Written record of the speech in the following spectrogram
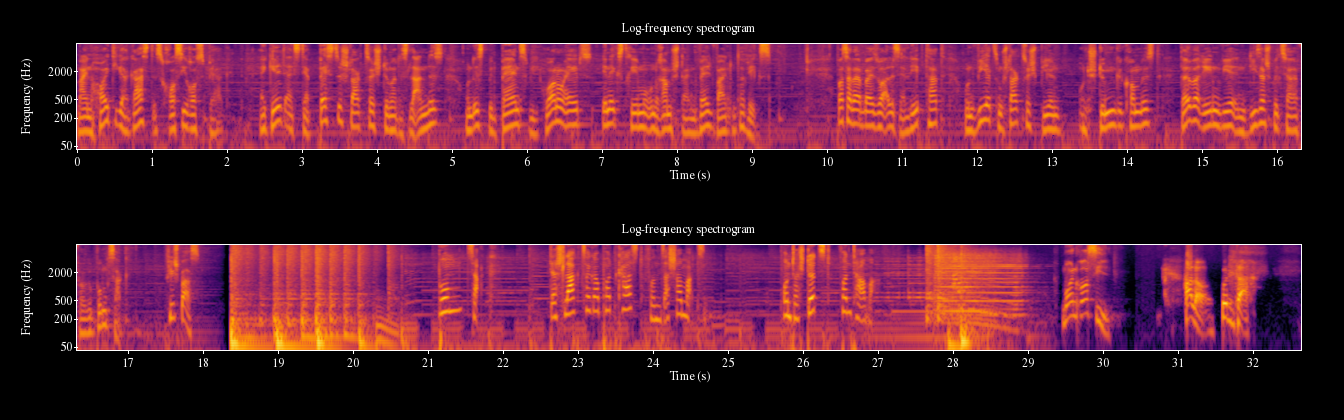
Mein heutiger Gast ist Rossi Rosberg. Er gilt als der beste Schlagzeugstimmer des Landes und ist mit Bands wie Guano Apes, In Extremo und Rammstein weltweit unterwegs. Was er dabei so alles erlebt hat und wie er zum Schlagzeugspielen und Stimmen gekommen ist, darüber reden wir in dieser Spezialfolge Bumzack. Viel Spaß! Bumzack, der Schlagzeuger-Podcast von Sascha Matzen. Unterstützt von Tama. Moin Rossi! Hallo, guten Tag.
